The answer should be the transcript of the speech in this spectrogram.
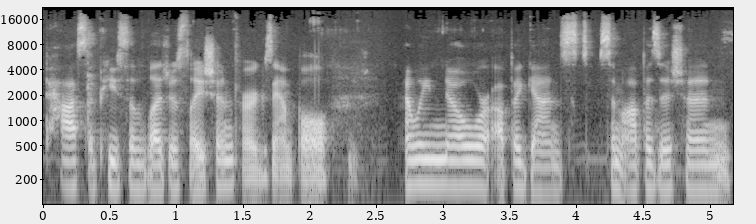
pass a piece of legislation, for example, and we know we're up against some opposition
